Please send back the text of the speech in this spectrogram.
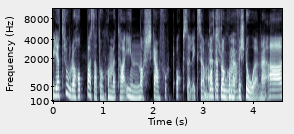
jag tror och hoppas att hon kommer ta in norskan fort också liksom, och att de kommer jag. förstå henne. Ja,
